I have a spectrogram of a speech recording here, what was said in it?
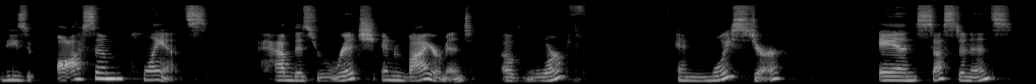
these awesome plants have this rich environment of warmth and moisture and sustenance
